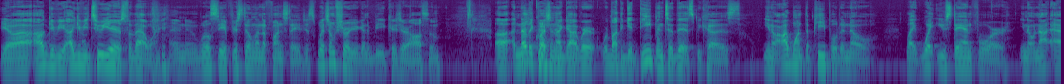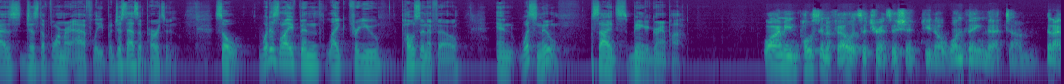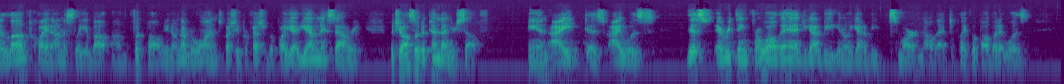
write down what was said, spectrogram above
Yeah, I'll give you I'll give you two years for that one, and we'll see if you're still in the fun stages, which I'm sure you're going to be because you're awesome. Uh, another question I got. We're we're about to get deep into this because you know I want the people to know like what you stand for. You know, not as just a former athlete, but just as a person. So, what has life been like for you post NFL, and what's new besides being a grandpa? Well, I mean, post NFL, it's a transition. You know, one thing that um, that I loved, quite honestly, about um, football. You know, number one, especially professional football, yeah, you have a nice salary but you also depend on yourself. And I, as I was this everything from well, the head, you got to be, you know, you got to be smart and all that to play football. But it was,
